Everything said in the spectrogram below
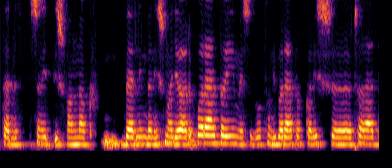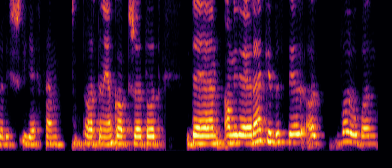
természetesen itt is vannak Berlinben is magyar barátaim, és az otthoni barátokkal is, ö, családdal is igyekszem tartani a kapcsolatot. De amire rákérdeztél, az valóban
